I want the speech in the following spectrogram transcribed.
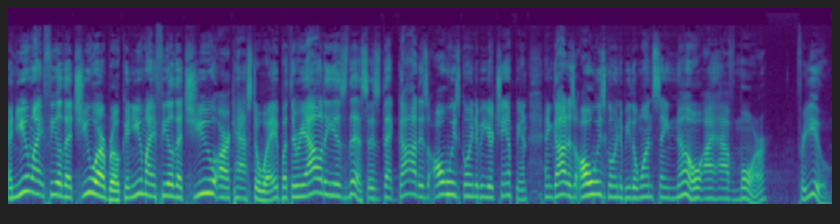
And you might feel that you are broken, you might feel that you are cast away, but the reality is this is that God is always going to be your champion and God is always going to be the one saying, "No, I have more for you."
